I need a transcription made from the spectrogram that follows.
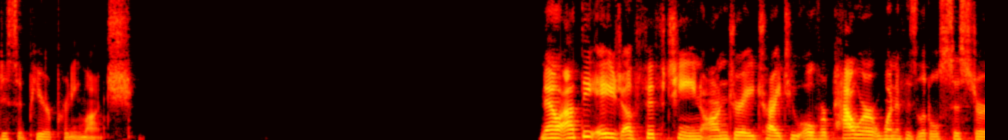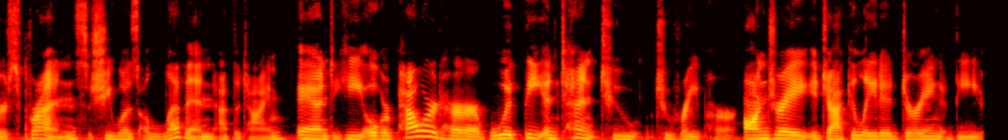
disappear pretty much. Now, at the age of 15, Andre tried to overpower one of his little sister's friends. She was 11 at the time, and he overpowered her with the intent to to rape her. Andre ejaculated during the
